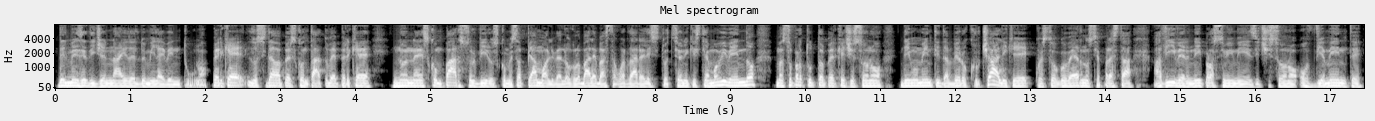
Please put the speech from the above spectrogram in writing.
del mese di gennaio del 2021. Perché lo si dava per scontato? Beh, perché non è scomparso il virus, come sappiamo, a livello globale basta guardare le situazioni che stiamo vivendo, ma soprattutto perché ci sono dei momenti davvero cruciali che questo governo si appresta a vivere nei prossimi mesi. Ci sono ovviamente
